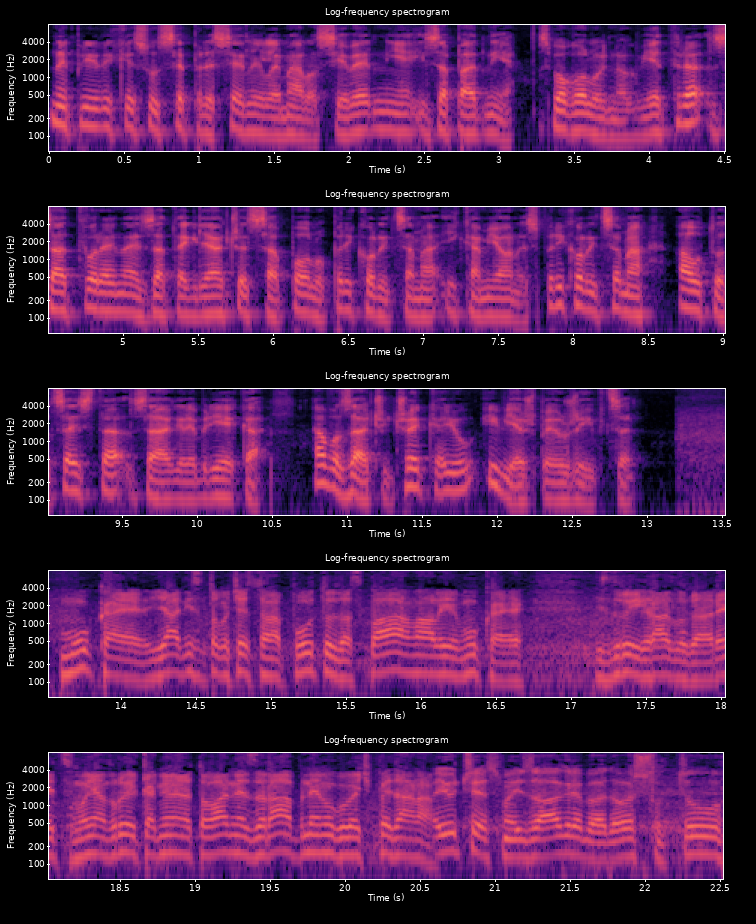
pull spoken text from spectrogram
neprilike su se preselile malo sjevernije i zapadnije. Zbog olujnog vjetra zatvorena je za tegljače sa poluprikolicama i kamione s prikolicama autocesta Zagreb-Rijeka, a vozači čekaju i vježbaju živce. Muka je, ja nisam toliko često na putu da spavam, ali muka je iz drugih razloga. Recimo, imam drugi kamion tovarne za rab, ne mogu već pet dana. Jučer smo iz Zagreba došli tu,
